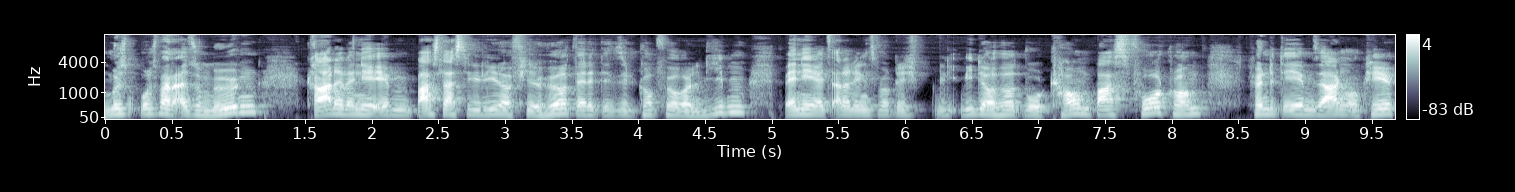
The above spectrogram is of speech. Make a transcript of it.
Muss, muss man also mögen. Gerade wenn ihr eben basslastige Lieder viel hört, werdet ihr diese Kopfhörer lieben. Wenn ihr jetzt allerdings wirklich Lieder hört, wo kaum Bass vorkommt, könntet ihr eben sagen, okay,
